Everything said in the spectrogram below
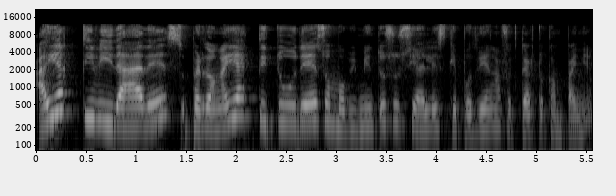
¿Hay actividades, perdón, hay actitudes o movimientos sociales que podrían afectar tu campaña?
